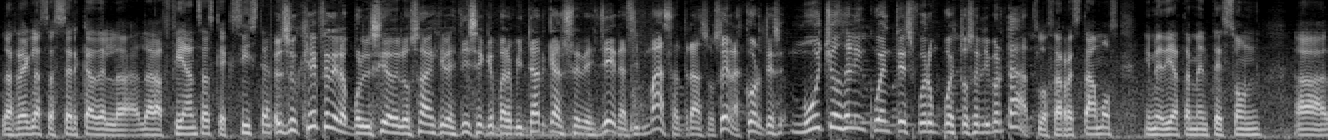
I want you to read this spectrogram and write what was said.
las reglas acerca de, las fianzas que existen. El subjefe de la policía de Los Ángeles dice que para evitar cárceles llenas y más atrasos en las cortes, muchos delincuentes fueron puestos en libertad. Los arrestamos inmediatamente, son ah,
